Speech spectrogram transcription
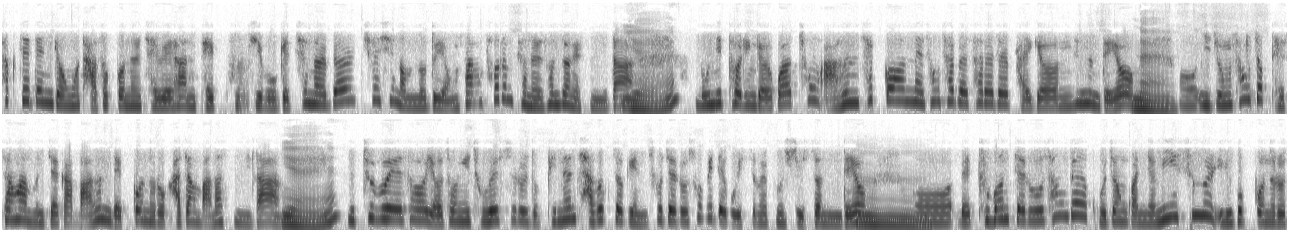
삭제된 경우 5건을 제외한 195개 채널별 최신 업로드 영상 30편을 선정했습니다. 예. 모니터링 결과 총 93건의 성차별 사례를 발견했는데요. 네. 어, 이 중 성적 대상화 문제가 44건으로 가장 많았습니다. 예. 유튜브에서 여성이 조회수를 높이는 자극적인 소재로 소비되고 있음을 볼 수 있었는데요. 음. 어, 네, 두 번째로 성별 고정관념이 27건으로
